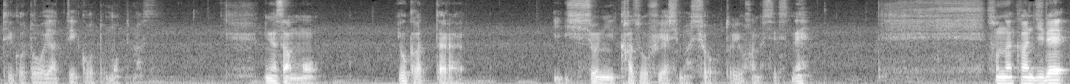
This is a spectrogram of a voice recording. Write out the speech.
ていうことをやっていこうと思ってます。皆さんもよかったら一緒に数を増やしましょうというお話ですね。そんな感じで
